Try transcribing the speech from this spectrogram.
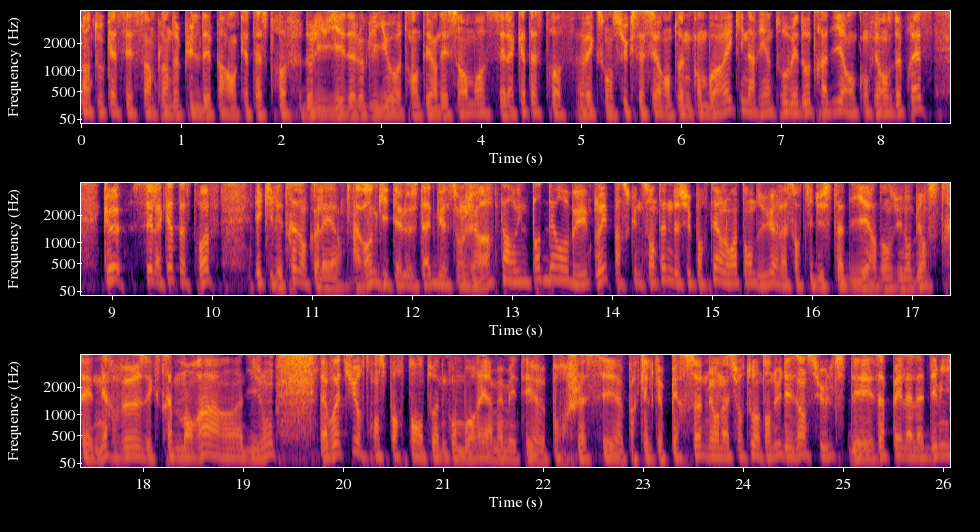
En tout cas, c'est simple. Hein, depuis le départ en catastrophe d'Olivier Dalloglio au 31 décembre, c'est la catastrophe avec son successeur Antoine Comboiré qui n'a rien trouvé d'autre à dire en conférence de presse que c'est la catastrophe et qu'il est très en colère. Avant de quitter le stade Gaston Gérard par une porte dérobée. Oui, parce qu'une centaine de supporters l'ont attendu à la sortie du stade hier dans une ambiance très nerveuse, extrêmement rare hein, à Dijon. La voiture transportant Antoine Comboiré a même été pourchassée par quelques personnes, mais on a surtout entendu des insultes, des appels à la démission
